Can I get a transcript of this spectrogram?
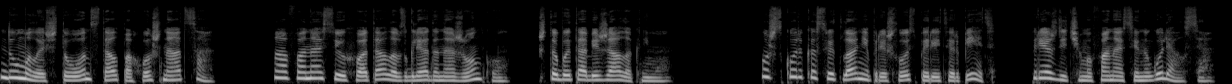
Думалось, что он стал похож на отца, а Афанасию хватало взгляда на жонку, чтобы та бежала к нему. Уж сколько Светлане пришлось перетерпеть, прежде чем Афанасий нагулялся.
